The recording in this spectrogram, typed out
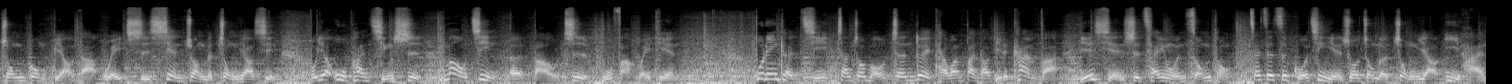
中共表达维持现状的重要性，不要误判情势，冒进而导致无法回天。布林肯及张忠谋针对台湾半导体的看法，也显示蔡英文总统在这次国庆演说中的重要意涵。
